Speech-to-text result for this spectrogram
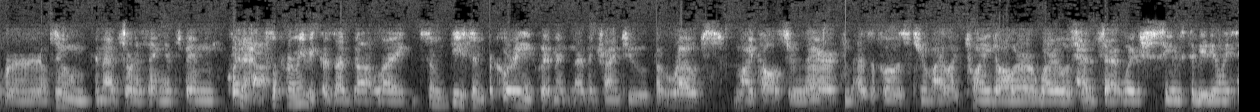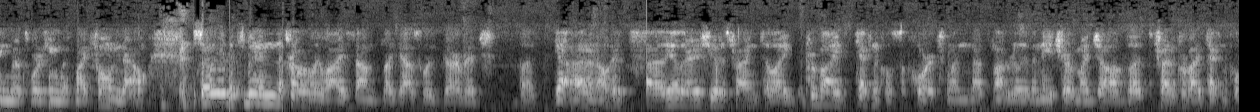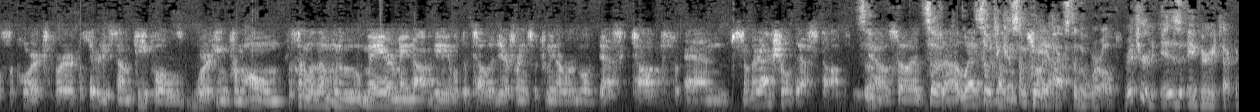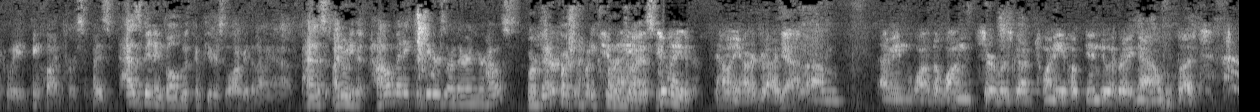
Zoom and that sort of thing. It's been quite a hassle for me because I've got like some decent recording equipment and I've been trying to uh, route my calls through there as opposed to my like $20 wireless headset, which seems to be the only thing that's working with my phone now. so it's been probably why I sound like absolute garbage. But yeah, I don't know. It's uh, the other issue is trying to like provide technical support when that's not really the nature of my job, but try to provide technical support for 30 some people working from home. Some of them who may or may not be able to tell the difference between a remote desktop and you know, their actual desktop. So- you know, so it's So, uh, so to give some context to the world, Richard is a very technically inclined person. He's, has been involved with computers longer than I have. Has I don't even how many computers are there in your house? Or a better question, how many too hard many, drives? do too you many, how many hard drives? Yeah. Um, I mean, one, the one server's got 20 hooked into it right now, but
